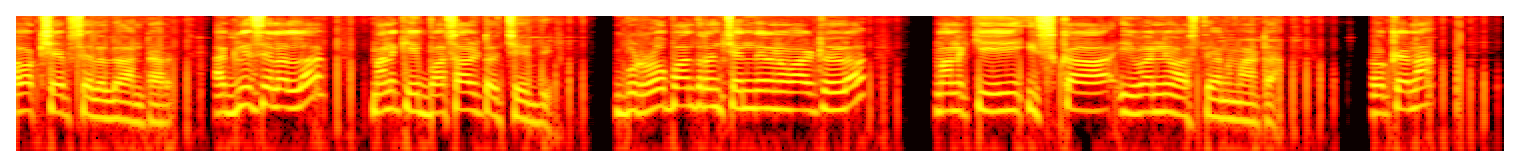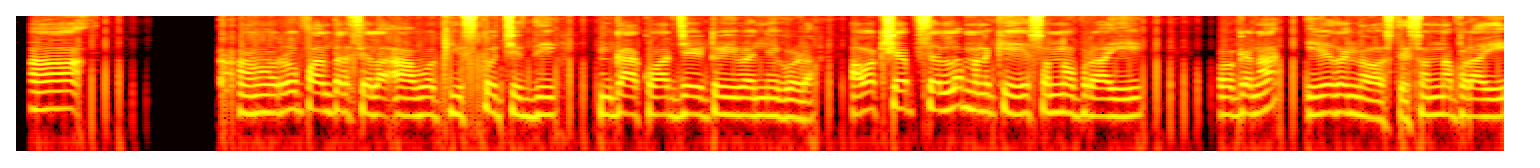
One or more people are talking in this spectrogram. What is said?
అవక్షేపశిలలు అంటారు. అగ్నిశిలల్లో మనకి బసాల్ట్ వచ్చేది. ఇప్పుడు రూపాంతరం చెందిన వాటిల్లో మనకి ఇసుక ఇవన్నీ వస్తాయి అన్నమాట ఓకేనా రూపాంతర శిల ఒక ఇసుక వచ్చింది ఇంకా క్వార్జైట్ ఇవన్నీ కూడా. అవక్షేప శిలలో మనకి సున్నపురాయి ఓకేనా? ఈ విధంగా వస్తాయి సున్నపురాయి.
